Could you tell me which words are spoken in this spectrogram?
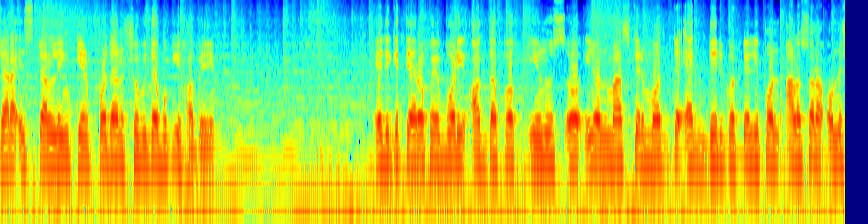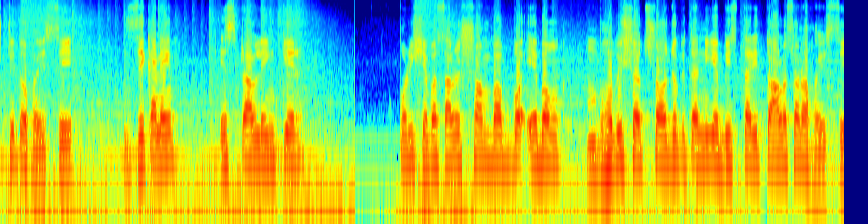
যারা স্টারলিংকের প্রধান সুবিধাভোগী হবে। এদিকে তেরো ফেব্রুয়ারি অধ্যাপক ইউনুস ও ইলন মাস্কের মধ্যে এক দীর্ঘ টেলিফোন আলোচনা অনুষ্ঠিত হয়েছে, যেখানে স্টারলিংকের পরিষেবা চালুর সম্ভাব্য এবং ভবিষ্যৎ সহযোগিতা নিয়ে বিস্তারিত আলোচনা হয়েছে।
